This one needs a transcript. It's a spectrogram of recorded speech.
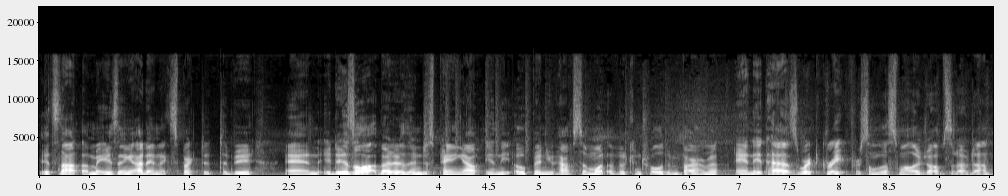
It's not amazing, I didn't expect it to be, and it is a lot better than just painting out in the open. You have somewhat of a controlled environment, and it has worked great for some of the smaller jobs that I've done.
